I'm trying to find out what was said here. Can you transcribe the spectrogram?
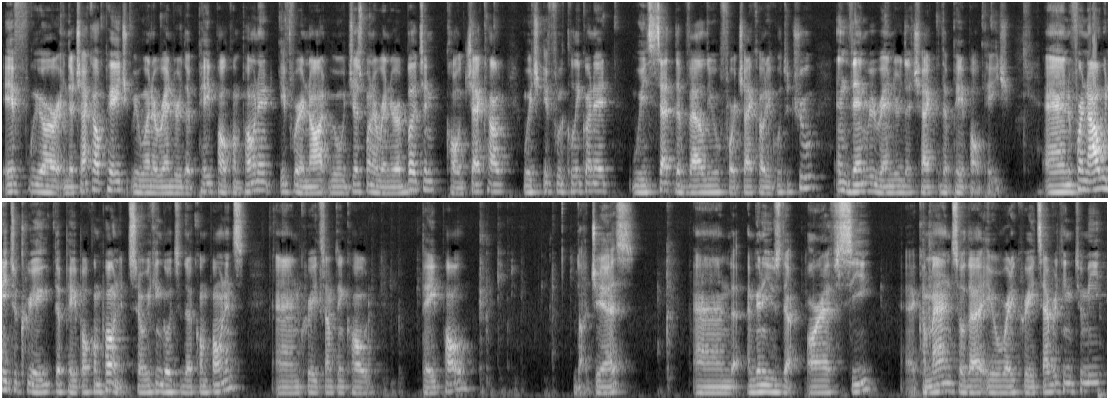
If we are in the checkout page, we want to render the PayPal component. If we're not, we will just want to render a button called checkout, which if we click on it, we set the value for checkout equal to true, and then we render the check the PayPal page. And for now, we need to create the PayPal component. So we can go to the components and create something called PayPal.js. And I'm to use the RFC uh, command so that it already creates everything to me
